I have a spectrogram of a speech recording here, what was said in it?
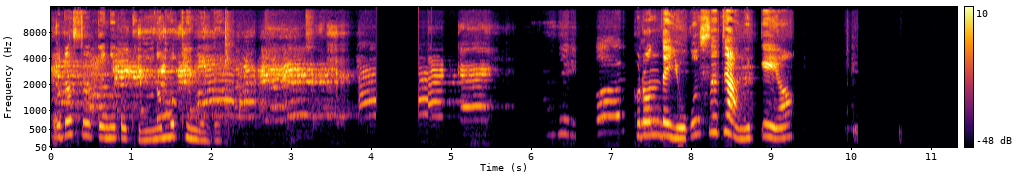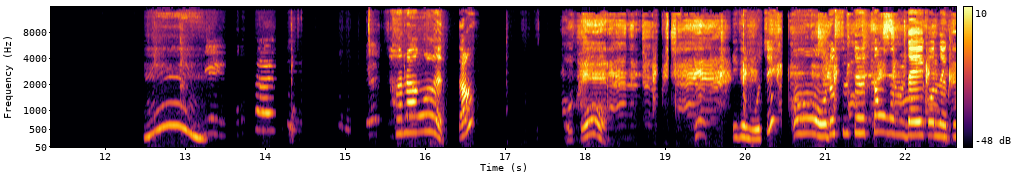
어렸을 땐 이거 겁나 못했는데. 그런데 요건 쓰지 않을게요. 음. 사랑을 했다? 이거, 음, 이게 뭐지? 어, 어렸을 때 했던 건데, 이거 내가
